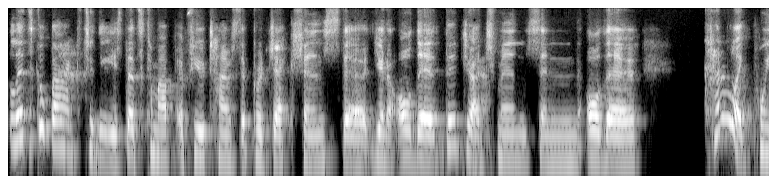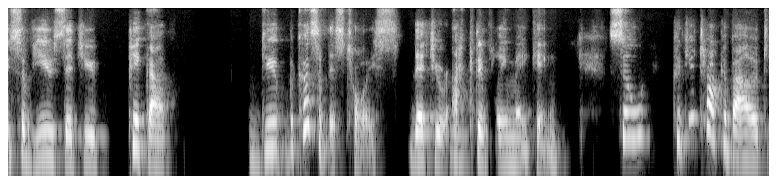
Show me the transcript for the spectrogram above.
let's go back to these that's come up a few times the projections the you know all the the judgments yeah. and all the kind of like points of views that you pick up do because of this choice that you're mm-hmm. actively making so could you talk about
